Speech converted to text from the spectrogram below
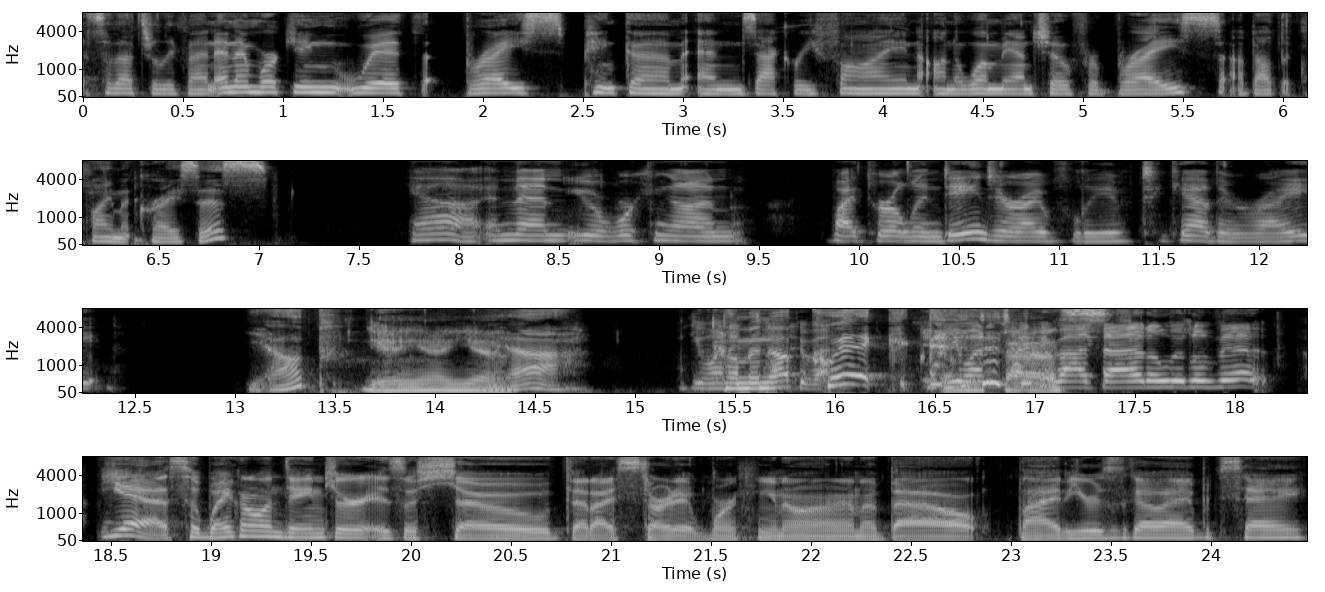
So that's really fun. And I'm working with Bryce Pinkham and Zachary Fine on a one man show for Bryce about the climate crisis. Yeah. And then you're working on White Girl in Danger, I believe, together, right? Yep. Yeah, yeah, yeah. Yeah. You Coming up about, quick. You want to talk about that a little bit? Yeah, so White Girl in Danger is a show that I started working on about five years ago, I would say.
